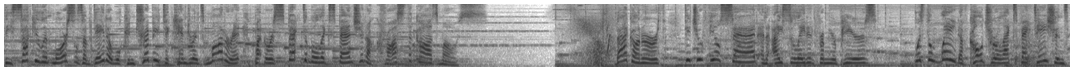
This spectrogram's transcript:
These succulent morsels of data will contribute to Kindred's moderate but respectable expansion across the cosmos. Back on Earth, did you feel sad and isolated from your peers? Was the weight of cultural expectations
